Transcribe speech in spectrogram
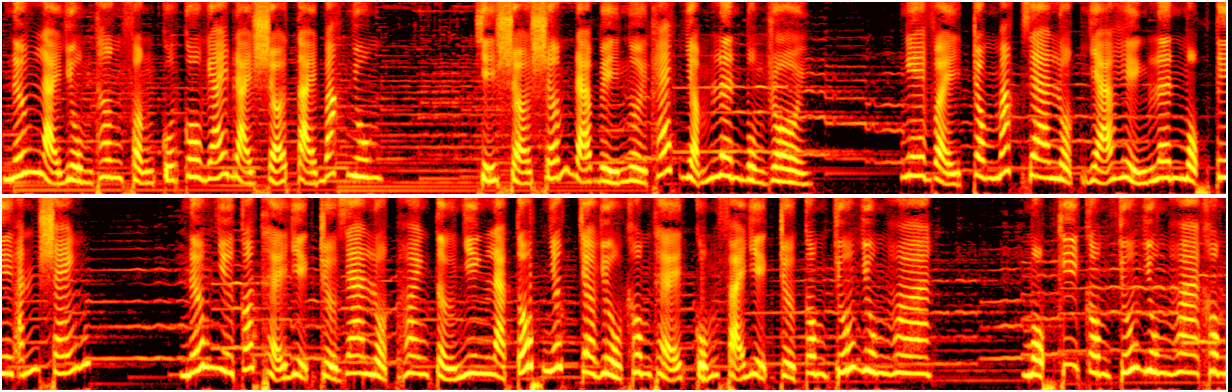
Nếu lại dùng thân phận của cô gái đại sở tại Bắc Nhung, chỉ sợ sớm đã bị người khác dẫm lên bùn rồi. Nghe vậy, trong mắt gia luật giả hiện lên một tia ánh sáng. Nếu như có thể diệt trừ gia luật hoang tự nhiên là tốt nhất cho dù không thể cũng phải diệt trừ công chúa Dung Hoa. Một khi công chúa Dung Hoa không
